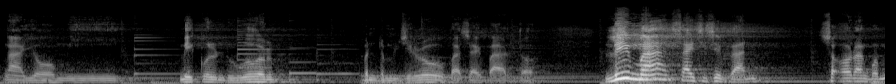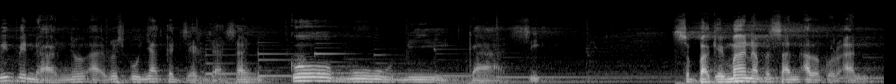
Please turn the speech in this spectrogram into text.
ngayomi mikul dhuwur pendem jero bahasa Parto. Lima saya sisipkan seorang pemimpin harus punya kecerdasan komunikasi. Sebagaimana pesan Al-Qur'an.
